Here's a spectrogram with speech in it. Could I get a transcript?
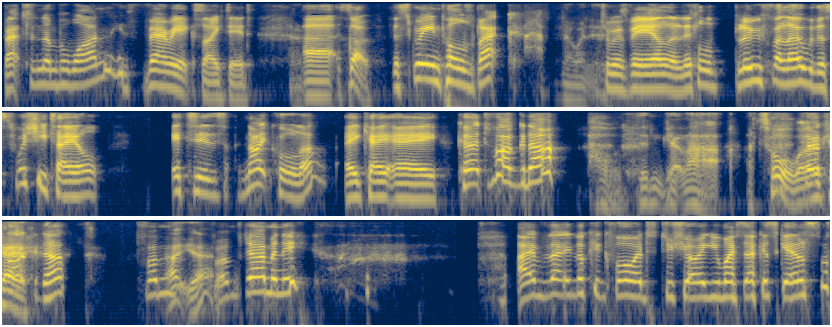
Back to number one. He's very excited. Uh, so the screen pulls back I have no idea. to reveal a little blue fellow with a swishy tail. It is Nightcrawler, aka Kurt Wagner. Oh, didn't get that at all. Well, Kurt okay. Wagner from Uh, yeah. from Germany. I'm looking forward to showing you my circus skills.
